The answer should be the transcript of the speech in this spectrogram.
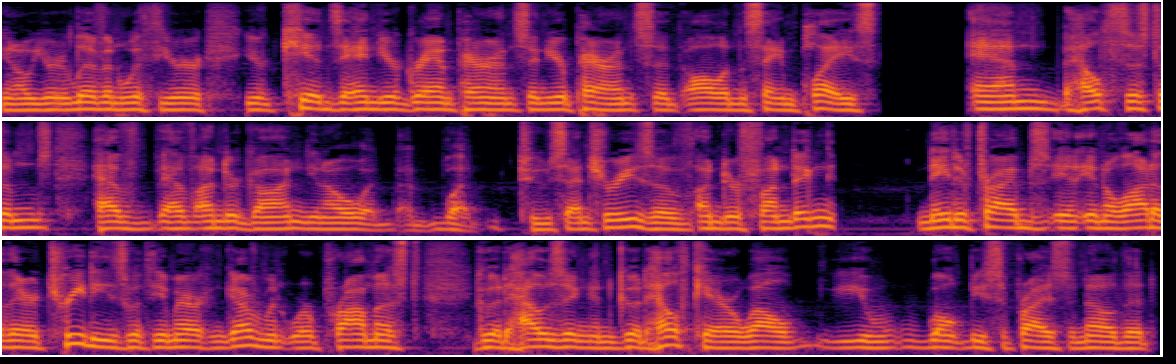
you know, you're living with your, your kids and your grandparents and your parents all in the same place. And health systems have, have undergone, you know, what, two centuries of underfunding. Native tribes, in, in, a lot of their treaties with the American government, were promised good housing and good health care. Well, you won't be surprised to know that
